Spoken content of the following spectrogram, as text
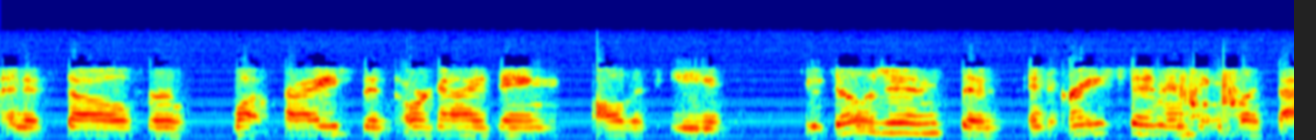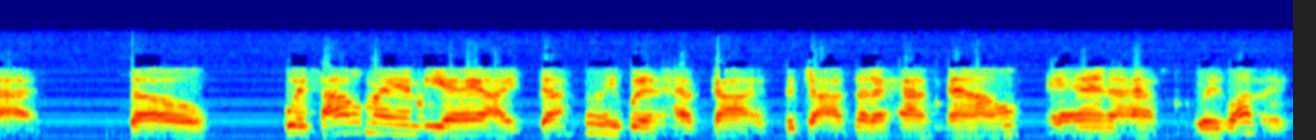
and if so, for what price and organizing all the team due diligence and integration and things like that. So without my MBA, I definitely wouldn't have gotten the job that I have now, and I absolutely love it.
